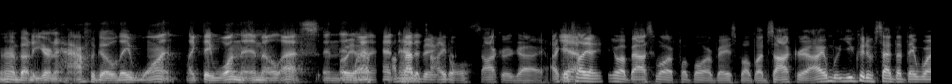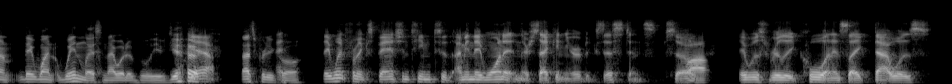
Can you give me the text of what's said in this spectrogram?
Uh, about a year and a half ago they won like they won the mls and Oh yeah, atlanta I'm had a big title soccer guy. I can Yeah. tell you anything about basketball or football or baseball, but soccer, I you could have said that they went they went winless, and I would have believed you. yeah that's pretty cool. they went from expansion team to I mean they won it in their second year of existence. So Wow. it was really cool and it's like that was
